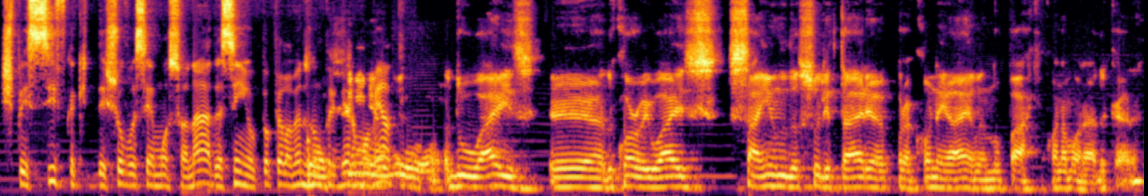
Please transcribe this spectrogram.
específica que deixou você emocionado, assim, ou pelo menos no primeiro momento? Do, do Wise, é, do Corey Wise, saindo da solitária pra Coney Island no parque com a namorada, cara.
